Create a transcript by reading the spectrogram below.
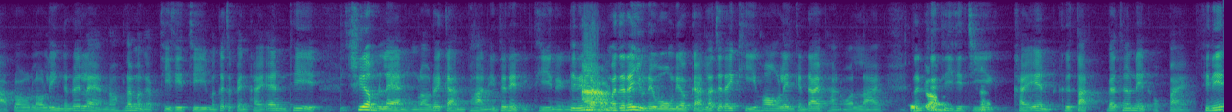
3เราเราลิงก์กันด้วยแลนเนาะแล้วเหมือนกับ TCG มันก็จะเป็น Client ที่เชื่อมแลนของเราด้วยกันผ่านอินเทอร์เน็ตอีกทีหนึ่งทีนี้อ่ามัมันจะได้อยู่ในวงเดียวกัน แล้วจะได้ครีห้องเล่นกันได้ผ่านออนไลน์ นั่นคือถูกต้อง TCG Client คือตัด Battle.net ออกไป ทีนี้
